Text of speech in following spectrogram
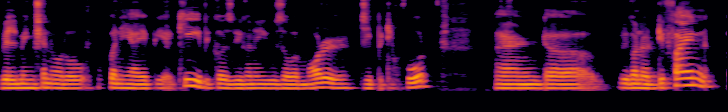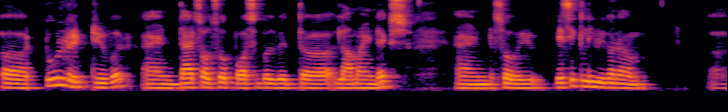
we'll mention our OpenAI API key because we're going to use our model GPT-4 and uh, we're going to define a tool retriever and that's also possible with uh, Llama Index. And so we basically we're going to uh,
